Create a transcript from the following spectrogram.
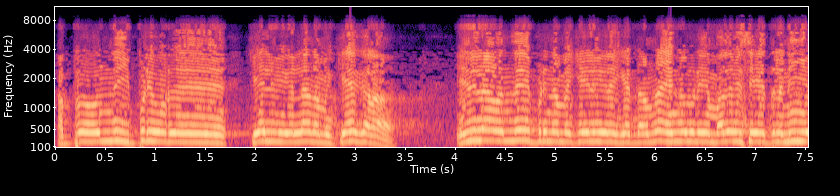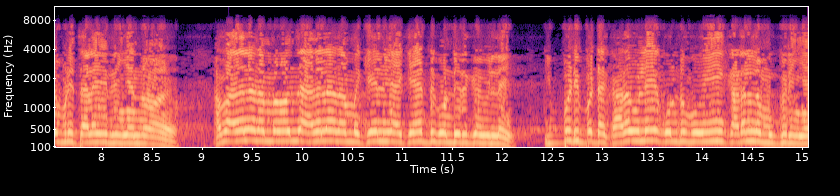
அப்ப வந்து இப்படி ஒரு கேள்விகள்லாம் நம்ம கேட்கலாம். இதெல்லாம் வந்து இப்படி நம்ம கேள்விகளை கேட்டோம்னா எங்களுடைய மத விஷயத்துல நீங்க எப்படி தலையிடுறீங்கன்னு அப்ப அதெல்லாம் நம்ம வந்து அதெல்லாம் நம்ம கேள்வியா கேட்டு கொண்டிருக்கவில்லை இப்படிப்பட்ட கடவுளையே கொண்டு போய் கடல்ல முக்குறீங்க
